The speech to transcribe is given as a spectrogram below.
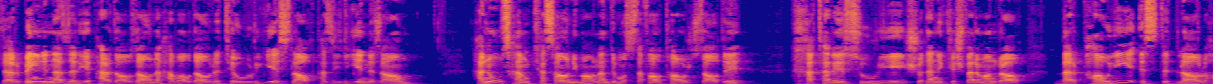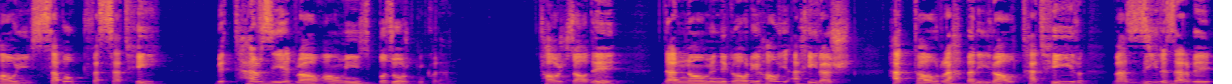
در بین نظریه پردازان هوادار تئوری اصلاح پذیری نظام هنوز هم کسانی مانند مصطفی تاجزاده خطر سوریه شدن کشورمان را بر پایه استدلالهایی سبک و سطحی به طرزی اقراق آمیز بزرگ می کنند. تاجزاده در نام نگاری های اخیرش حتی رهبری را تطهیر و زیر ضربه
